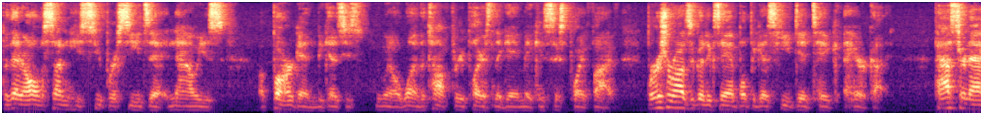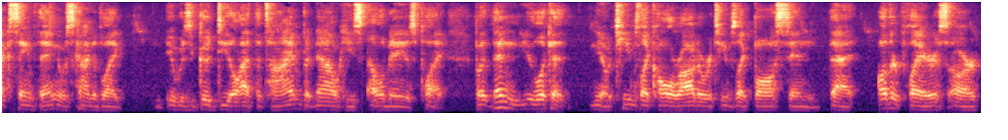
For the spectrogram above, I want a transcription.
But then all of a sudden he supersedes it, and now he's a bargain because he's you know one of the top three players in the game, making six point five. Bergeron's a good example because he did take a haircut. Pastrnak, same thing. It was kind of like it was a good deal at the time, but now he's elevated his play. But then you look at you know teams like Colorado or teams like Boston that other players are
